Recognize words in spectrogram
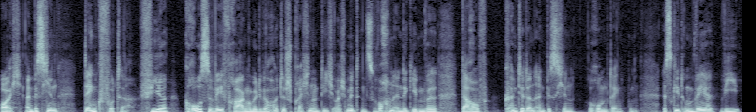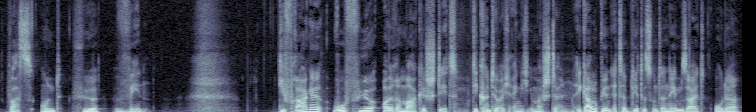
euch. Ein bisschen Denkfutter. Vier große W-Fragen, über die wir heute sprechen und die ich euch mit ins Wochenende geben will. Darauf könnt ihr dann ein bisschen rumdenken. Es geht um wer, wie, was und für wen. Die Frage, wofür eure Marke steht, die könnt ihr euch eigentlich immer stellen. Egal, ob ihr ein etabliertes Unternehmen seid oder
